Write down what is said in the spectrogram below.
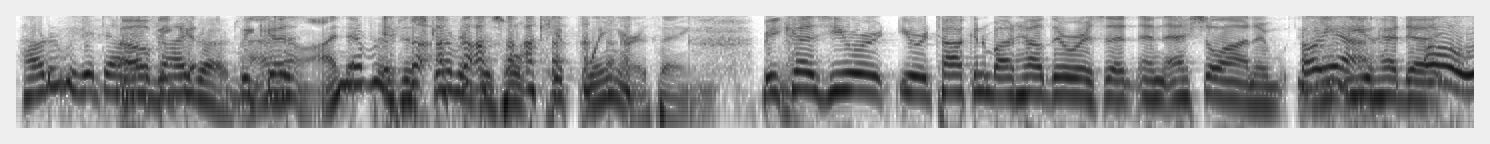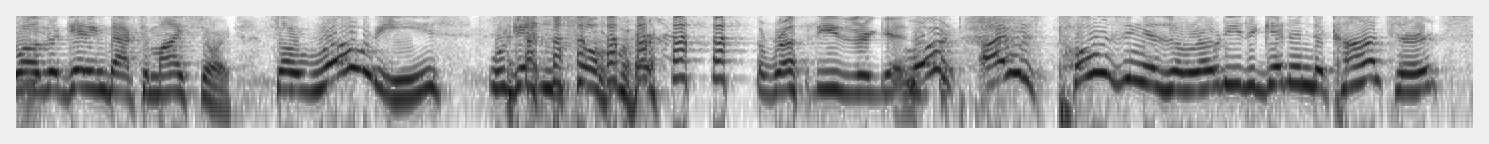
How did we get down Oh, the side beca- road? be- I, Because- I never discovered this whole Kip Winger thing. Because you were you were talking about how there was an, an echelon and Oh you, yeah. you had to. oh well, the, getting back to my story. So roadies were getting sober. roadies were getting Road, I was posing as a roadie to get into concerts.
